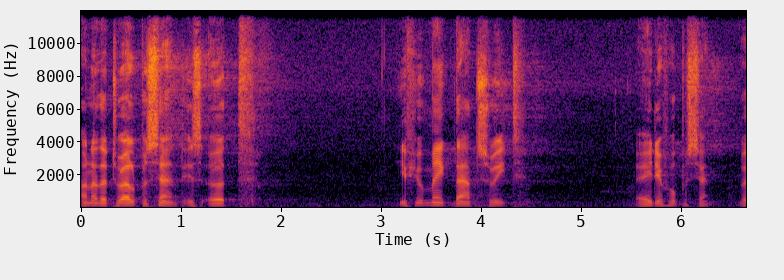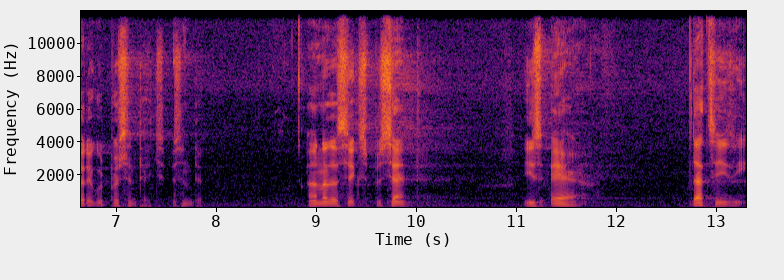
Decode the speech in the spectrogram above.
Another twelve percent is earth. If you make that sweet, eighty-four percent, very good percentage, isn't it? Another six percent is air. That's easy,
